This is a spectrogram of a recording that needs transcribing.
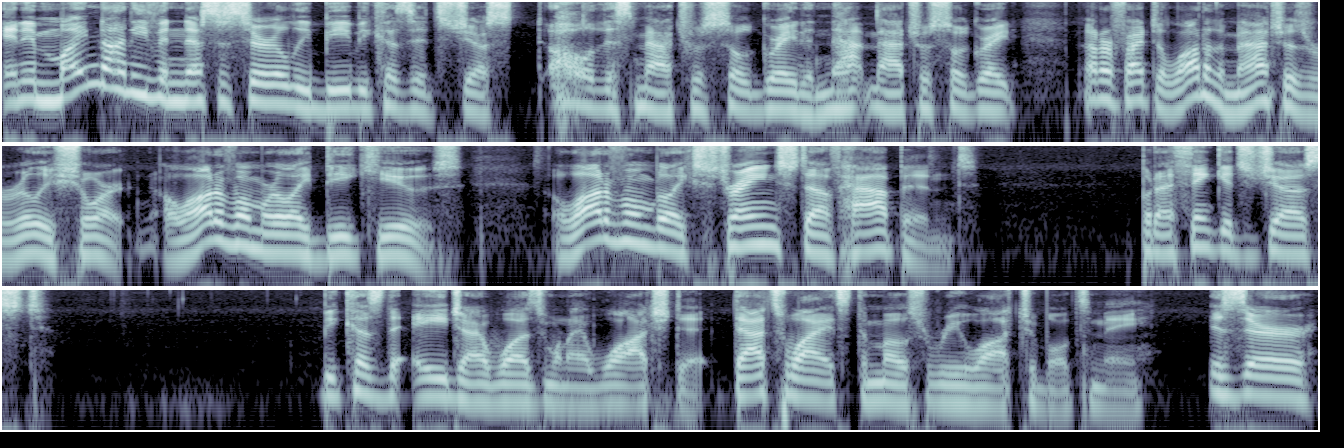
and it might not even necessarily be because it's just, oh, this match was so great and that match was so great. Matter of fact, a lot of the matches were really short. A lot of them were like DQs. A lot of them were like strange stuff happened. But I think it's just because the age I was when I watched it. That's why it's the most rewatchable to me. Is there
